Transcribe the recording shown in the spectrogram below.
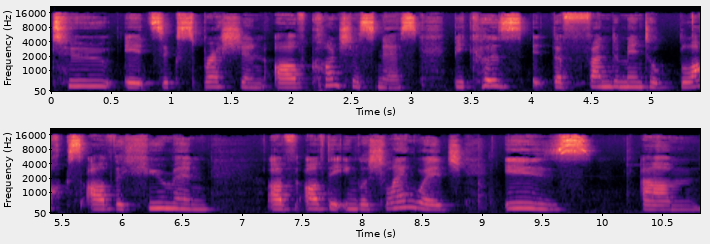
to its expression of consciousness because the fundamental blocks of the human of of the english language is um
